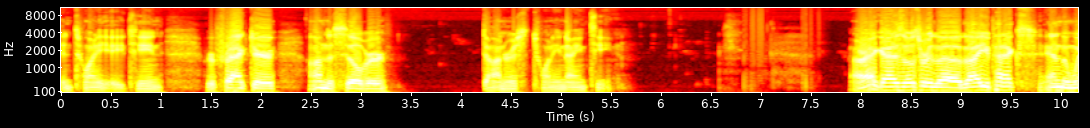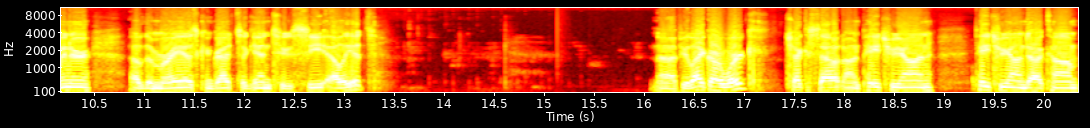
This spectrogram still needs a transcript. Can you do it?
in 2018. Refractor on the silver, Donruss 2019. All right, guys, those were the value packs and the winner of the Moraes. Congrats again to C. Elliott. Now, if you like our work, check us out on Patreon, patreon.com,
